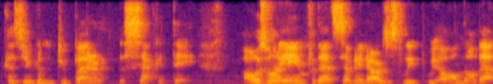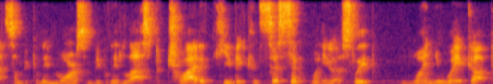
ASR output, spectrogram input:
because you're going to do better the second day always want to aim for that seven, eight hours of sleep. We all know that. Some people need more, some people need less, but try to keep it consistent when you go to sleep, when you wake up.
